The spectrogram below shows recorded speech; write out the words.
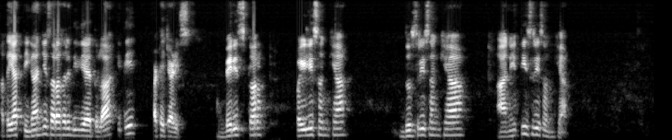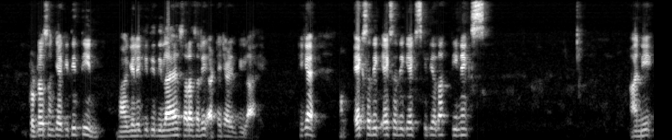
आता या तिघांची सरासरी दिली आहे तुला किती? अठ्ठेचाळीस. बेरीज कर. पहिली संख्या दुसरी संख्या आणि तिसरी संख्या. टोटल संख्या किती? तीन. भागेले किती दिला आहे? सरासरी अठ्ठेचाळीस दिला आहे. ठीक आहे? मग एक्स अधिक एक्स अधिक एक्स किती होतात तीन एक्स आणि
